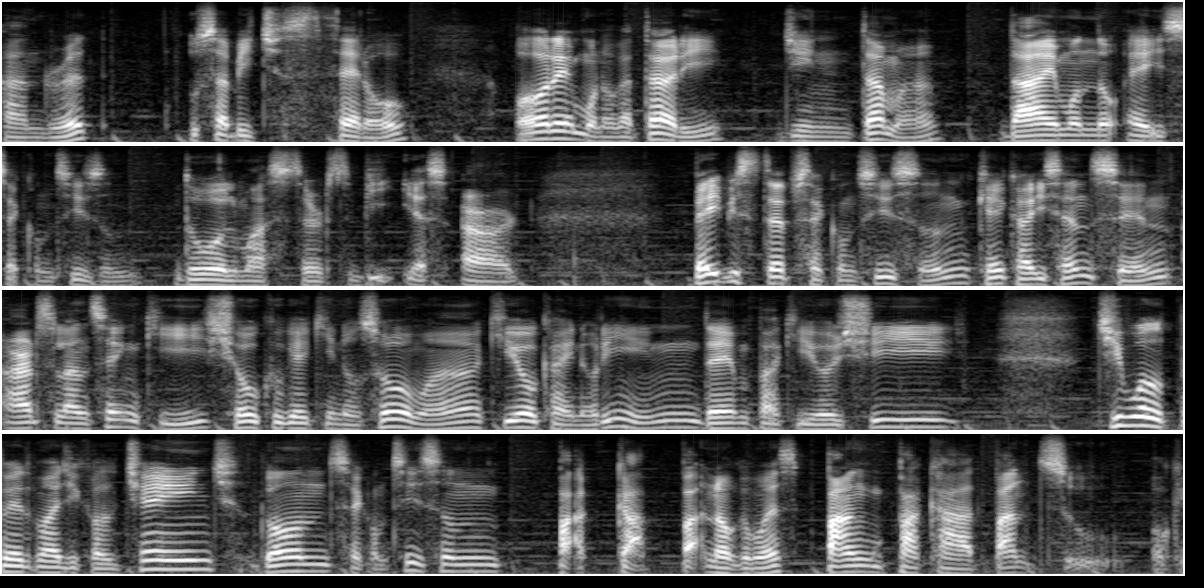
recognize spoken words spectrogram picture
100, Usabich Zero, Ore Monogatari, Gintama, Diamond no Ace Second Season, Duel Masters BSR, Baby Step Second Season, Kekai Sensen, Arslan Senki, Shokugeki no Soma, Kyokai no Rin, Denpa Kiyoshi, Jewel Pet Magical Change, Gon Second Season, Paka, pa- no, ¿cómo es? Pan Paka Pantsu, ok.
